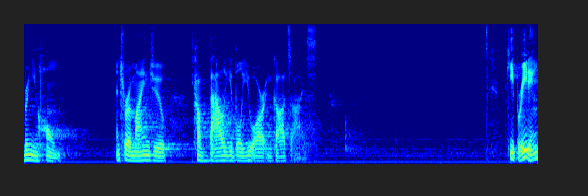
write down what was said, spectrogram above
bring you home and to remind you how valuable you are in God's eyes. Keep reading.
